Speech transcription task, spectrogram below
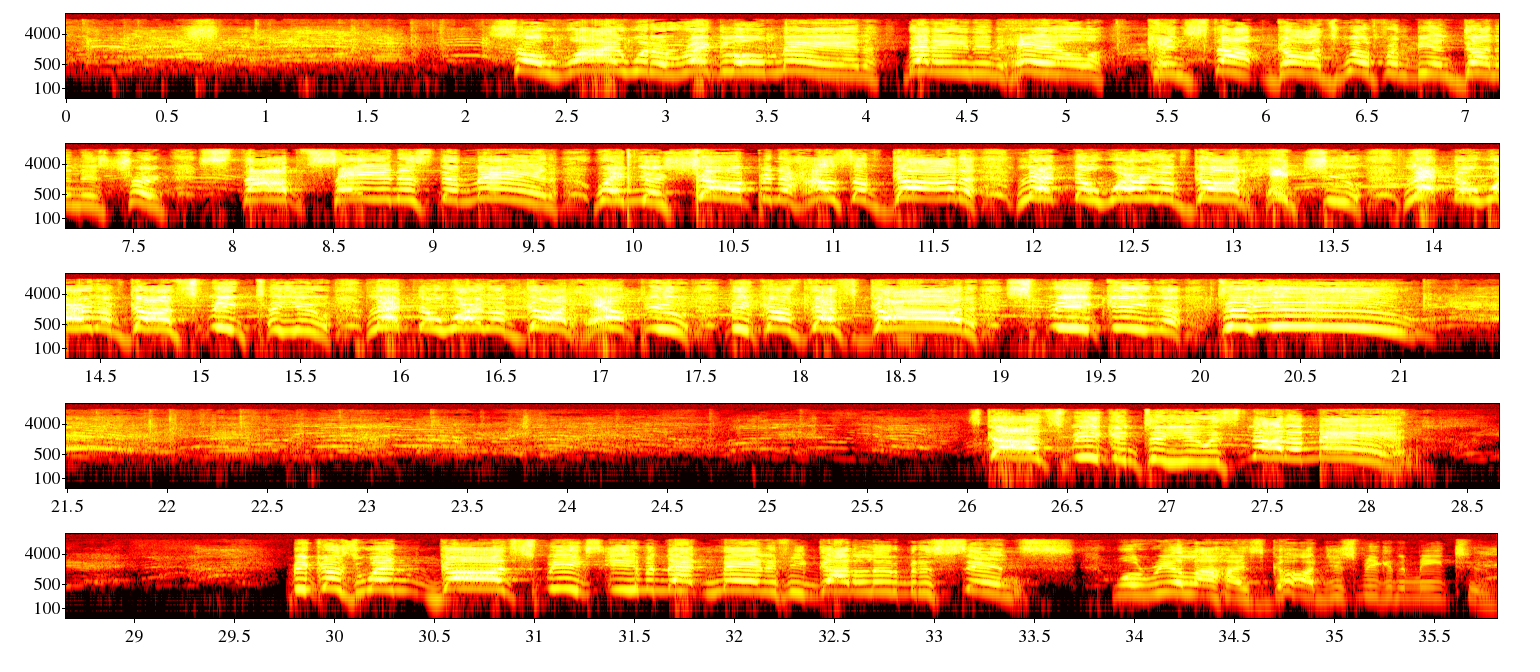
so why would a regular man that ain't in hell can stop God's will from being done in his church? Stop saying it's the man. When you show up in the house of God, let the word of God hit you. Let the word of God speak to you. Let the word of God help you because that's God speaking to you. It's God speaking to you. It's not a man. Because when God speaks, even that man, if he got a little bit of sense, will realize, God, you're speaking to me too.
